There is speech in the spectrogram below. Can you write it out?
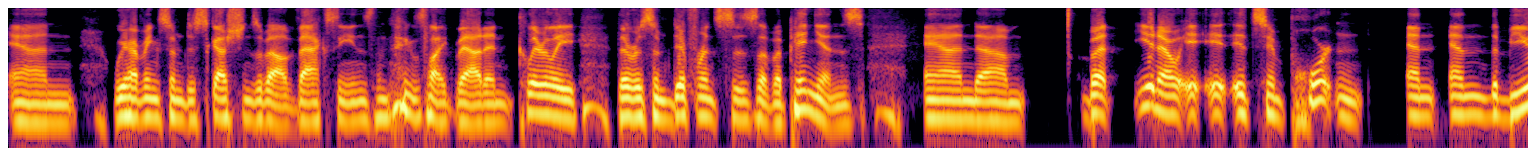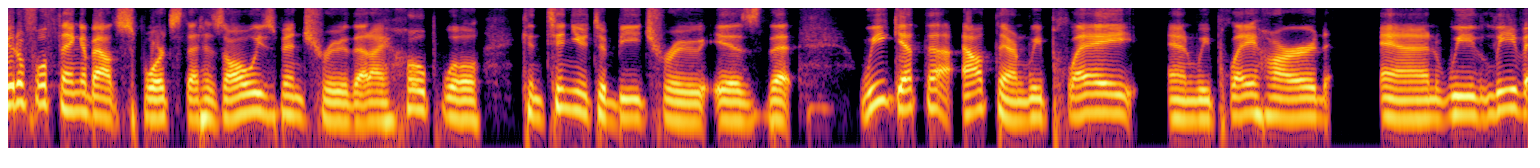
and we are having some discussions about vaccines and things like that. And clearly there were some differences of opinions. And um, but you know it, it, it's important. And and the beautiful thing about sports that has always been true that I hope will continue to be true is that we get that out there and we play and we play hard and we leave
